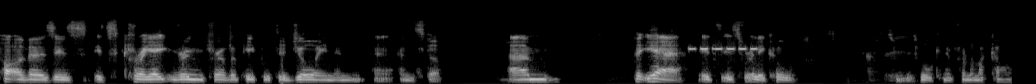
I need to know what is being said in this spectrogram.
part of us is it's create room for other people to join and and stuff. Um, but yeah, it's it's really cool. Somebody's walking in front of my car.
